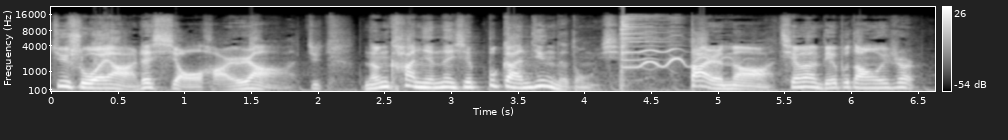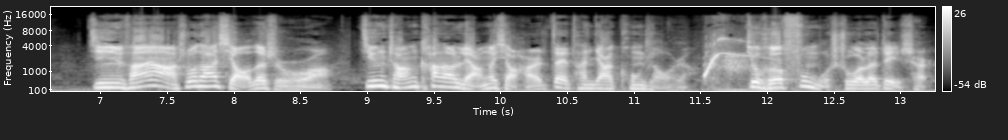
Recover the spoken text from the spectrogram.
据说呀，这小孩啊就能看见那些不干净的东西。大人们啊，千万别不当回事儿。锦凡啊说，他小的时候啊，经常看到两个小孩在他家空调上，就和父母说了这事儿，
